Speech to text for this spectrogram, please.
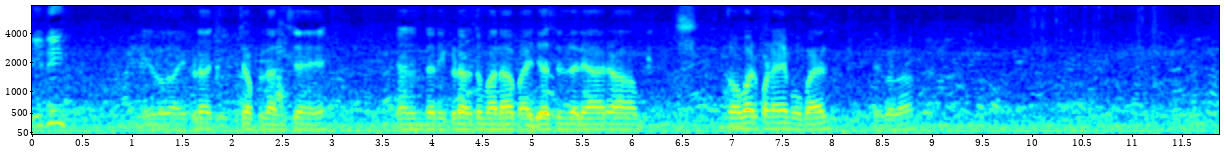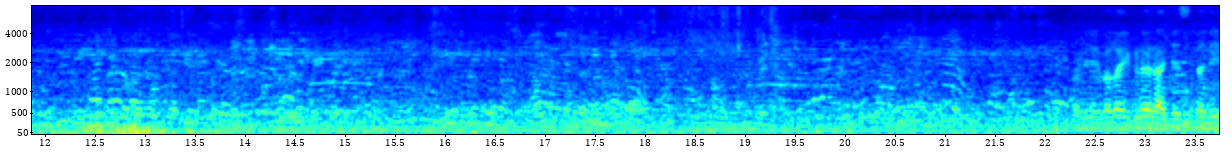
हे बघा इकडं चपलांचे आहे. त्यानंतर इकडं तुम्हाला पाहिजे असेल झाल्यावर कवर पण आहे मोबाईल हे बघा. आणि हे बघा इकडं राजस्थानी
